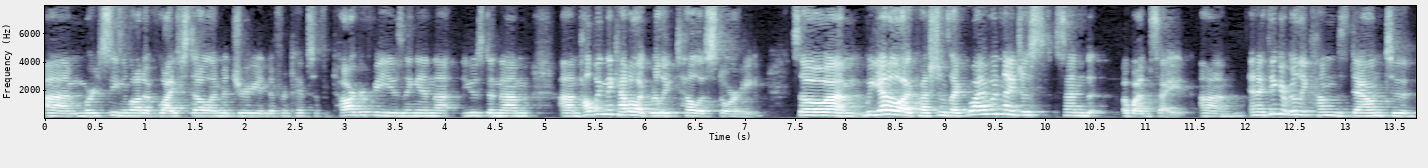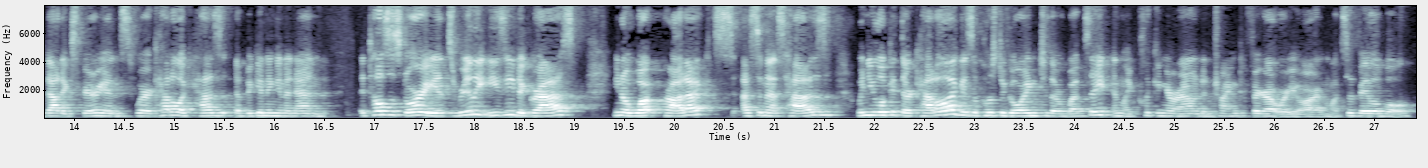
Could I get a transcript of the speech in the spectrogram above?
Um, we're seeing a lot of lifestyle imagery and different types of photography using in that used in them um, helping the catalog really tell a story so um, we get a lot of questions like why wouldn't i just send a website um, and i think it really comes down to that experience where a catalog has a beginning and an end it tells a story. It's really easy to grasp, you know, what products S&S has when you look at their catalog as opposed to going to their website and like clicking around and trying to figure out where you are and what's available.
